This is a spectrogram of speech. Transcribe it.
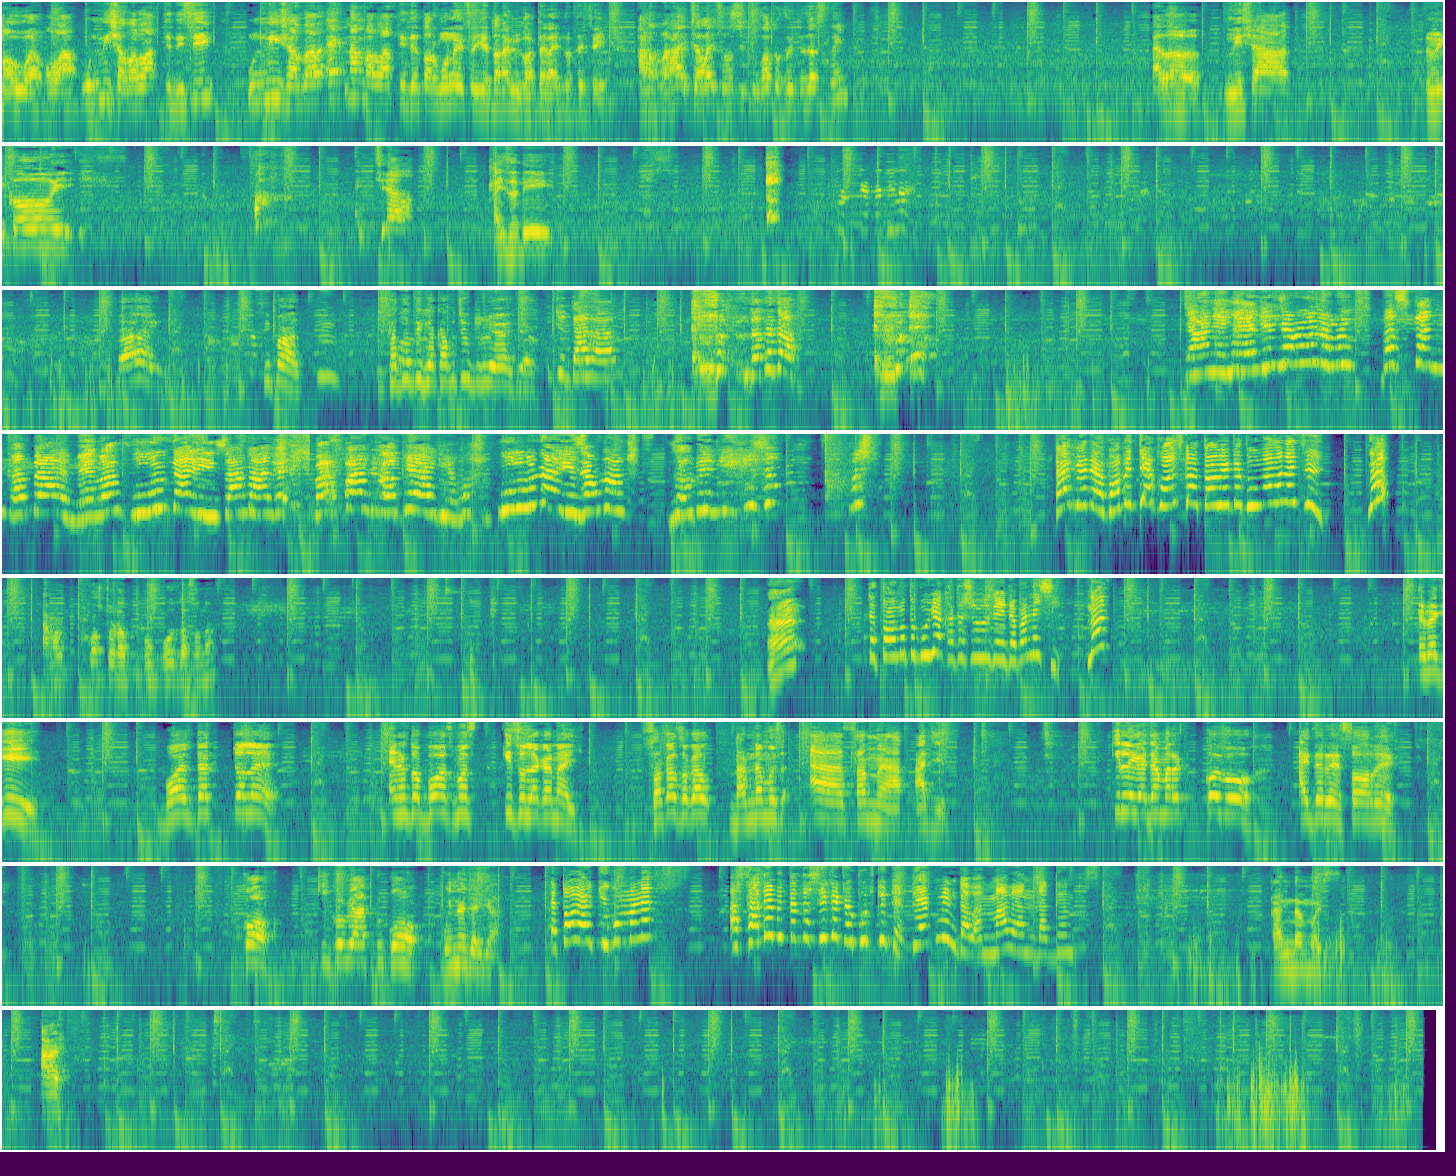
মাউয়ার পোলা উনিশ হাজার লাত্তি দিছি। উনিশ হাজার এক নাম্বার লাত্তিতে তোর মনে হয়েছে যে তোর আমি ঘরতে লাইন করতে চাই। আর রায় চালাইছো তুই কত কইতে যাস নাই? হ্যালো নিশাদ তুমি কই? আচ্ছা আই যদি Hai. Sifat. Hmm. Satu tiga kamu cuci dulu ya, aja. Cuci dalam. Sudah tidak. Eh. Jangan ini aja jangan. আমার কষ্টটা বোঝাছ না? হ্যাঁ? এটা তোর মতো বুড়িয়া খাতা শুরু করে এটা বানাইছি। না। এটা কি? বয়স দেখ চলে। এনে তো বয়স মাস কিছু লেখা নাই। সকাল সকাল ধান্দা মুস সামনে আ- আজির। কি লেগে যে আমার কইব? আইতে রে সরে। ক কি কবি আর তু ক অন্য জায়গা এত আর কি কম মানে? আর সাদে ভিতরে তো সিগারেটের বুটকিতে তুই এক মিনিট দাও আমি মারে আন্দাজ দেন কান্দা মুস আয়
